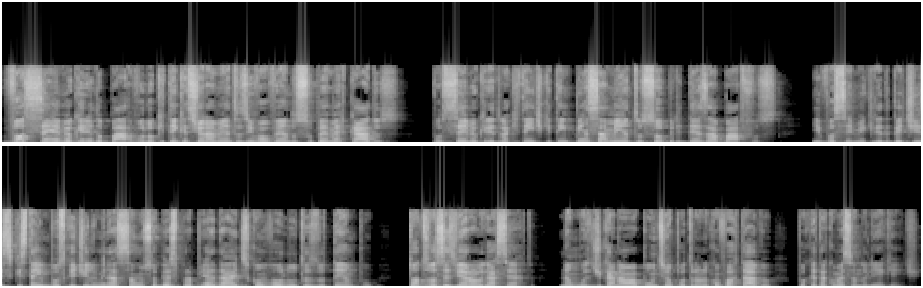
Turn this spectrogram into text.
Você, meu querido párvulo, que tem questionamentos envolvendo supermercados. Você, meu querido lactente, que tem pensamentos sobre desabafos. E você, minha querida Petis, que está em busca de iluminação sobre as propriedades convolutas do tempo. Todos vocês vieram ao lugar certo. Não mude de canal, abunde uma poltrona confortável, porque está começando Linha Quente.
